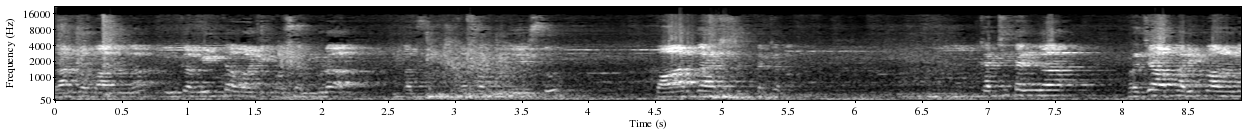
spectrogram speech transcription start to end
దాంతో దాంట్లో భాగంగా ఇంకా మిగతా వాటి కోసం కూడా ప్రసక్తి చేస్తూ పారదర్శకత ఖచ్చితంగా ప్రజా పరిపాలన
